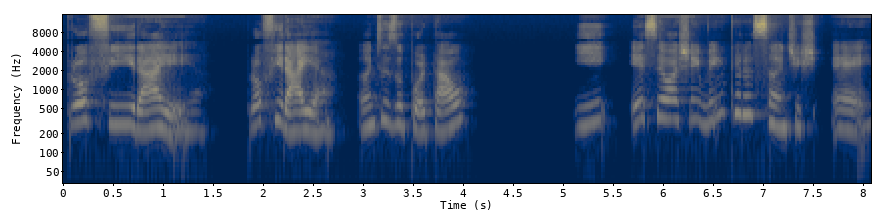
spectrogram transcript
Profiraia, Profiraia, antes do portal. E esse eu achei bem interessante, é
